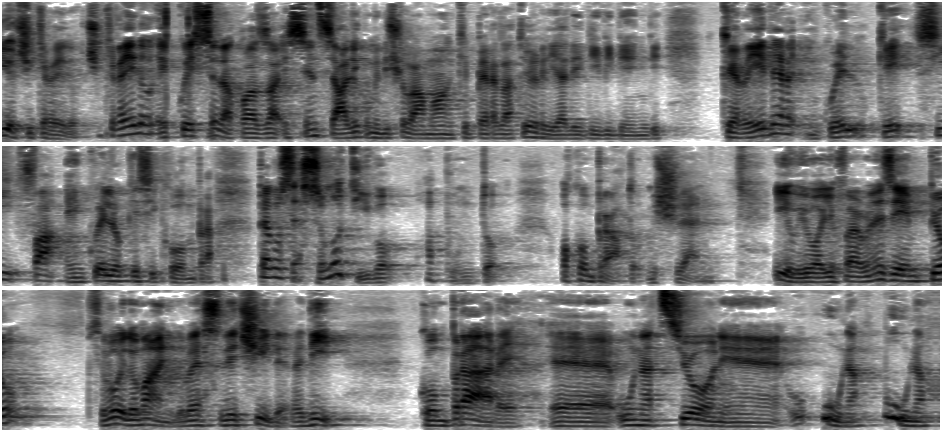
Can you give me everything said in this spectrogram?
Io ci credo, ci credo e questa è la cosa essenziale, come dicevamo anche per la teoria dei dividendi. Credere in quello che si fa e in quello che si compra. Per lo stesso motivo, appunto, ho comprato Michelin. Io vi voglio fare un esempio. Se voi domani doveste decidere di comprare eh, un'azione, una, una,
